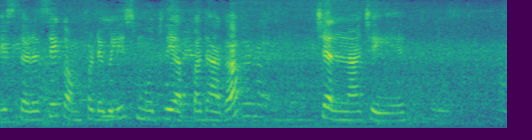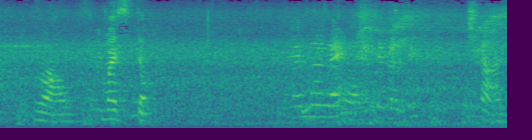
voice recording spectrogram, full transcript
इस तरह से कंफर्टेबली स्मूथली आपका धागा चलना चाहिए। वाह मस्त। छान।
